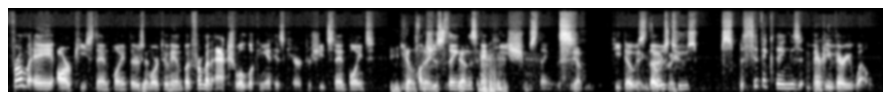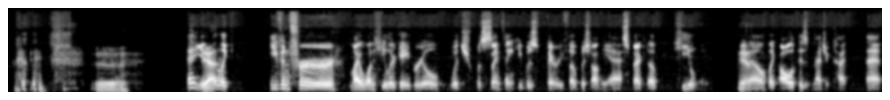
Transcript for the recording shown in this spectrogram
from a RP standpoint, there's Yep. more to him, but from an actual looking at his character sheet standpoint, he he punches things. things, and he shoots things. Yep. He does those two s- specific things very, very well. Uh, And you Yeah. know, like even for my one healer Gabriel, which was the same thing, he was very focused on the aspect of healing. Yeah. You know, like all of his magic tied to that.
